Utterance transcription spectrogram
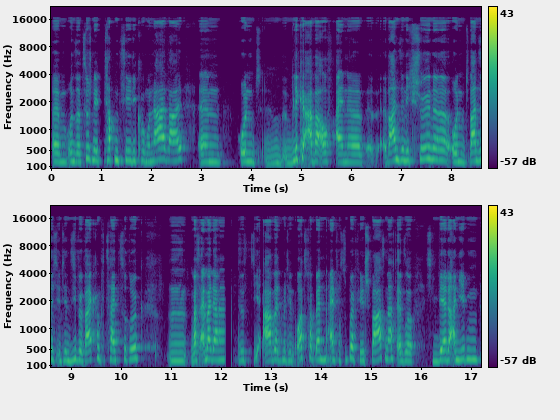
ähm, unser Zwischenetappenziel, die Kommunalwahl. Ähm, und blicke aber auf eine äh, wahnsinnig schöne und wahnsinnig intensive Wahlkampfzeit zurück. Mm, was einmal daran dass die Arbeit mit den Ortsverbänden einfach super viel Spaß macht. Also ich werde an jedem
